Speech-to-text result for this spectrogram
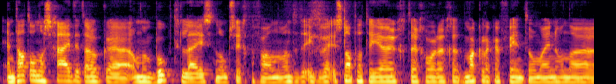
En dat onderscheidt het ook eh, om een boek te lezen ten opzichte van. Want het- ik snap dat de jeugd tegenwoordig het makkelijker vindt om een of ander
